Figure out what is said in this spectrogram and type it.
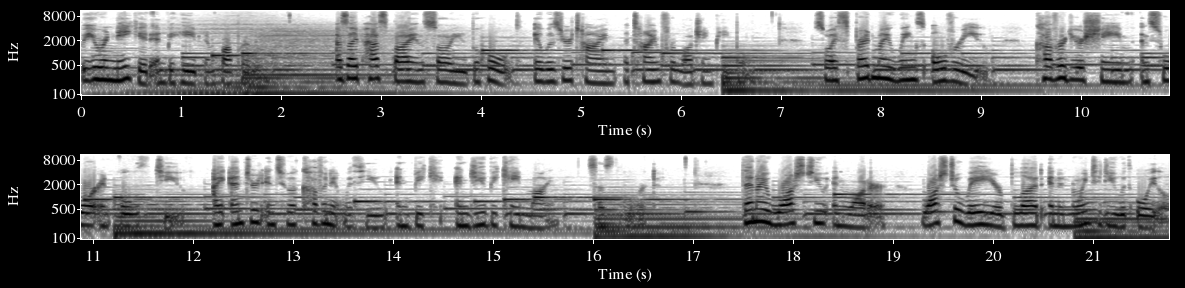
but you were naked and behaved improperly. As I passed by and saw you, behold, it was your time, a time for lodging people. So I spread my wings over you, covered your shame, and swore an oath to you. I entered into a covenant with you, and, beca- and you became mine, says the Lord. Then I washed you in water, washed away your blood, and anointed you with oil.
